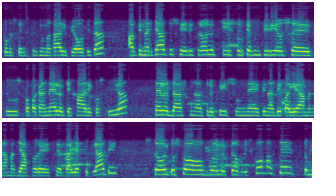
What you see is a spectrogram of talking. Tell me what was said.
ποδοσφαιριστής με μεγάλη ποιότητα. Από τη μεριά τους οι ερυθρόλευκοι στοχεύουν κυρίως ε, τους Παπακανέλο και Χάρη Κοστούλα, θέλοντας να τρεπήσουν ε, την αντίπαλη άμενα με διάφορες ε, μπαλιές στην πλάτη. Στο 28ο λεπτό βρισκόμαστε, το 0-0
